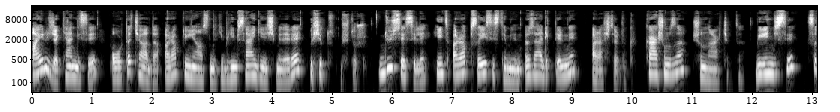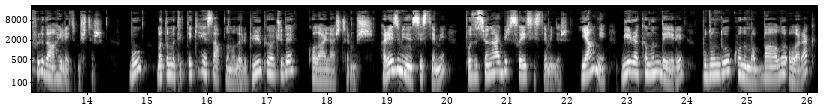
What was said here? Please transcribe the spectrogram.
Ayrıca kendisi Orta Çağ'da Arap dünyasındaki bilimsel gelişmelere ışık tutmuştur. Düz sesli Hint-Arap sayı sisteminin özelliklerini araştırdık. Karşımıza şunlar çıktı. Birincisi sıfırı dahil etmiştir. Bu matematikteki hesaplamaları büyük ölçüde kolaylaştırmış. Harezmi'nin sistemi pozisyonel bir sayı sistemidir. Yani bir rakamın değeri bulunduğu konuma bağlı olarak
